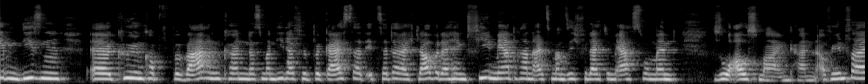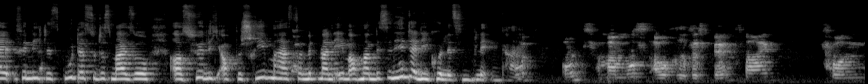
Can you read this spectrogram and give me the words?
eben diesen äh, kühlen Kopf bewahren können, dass man die dafür begeistert etc. Ich glaube, da hängt viel mehr dran, als man sich vielleicht im ersten Moment so ausmalen kann. Auf jeden Fall finde ich das gut, dass du das mal so ausführlich auch beschrieben hast, damit man eben auch mal ein bisschen hinter die Kulissen blicken kann. Und, und man muss auch resistent sein von,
